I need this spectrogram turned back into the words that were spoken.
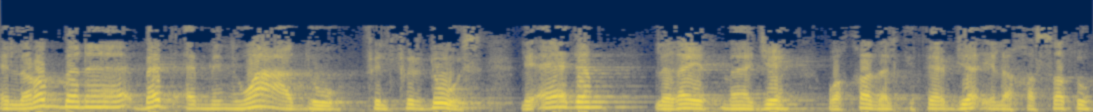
اللي ربنا بدأ من وعده في الفردوس لآدم لغاية ما جه وقال الكتاب جاء إلى خاصته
